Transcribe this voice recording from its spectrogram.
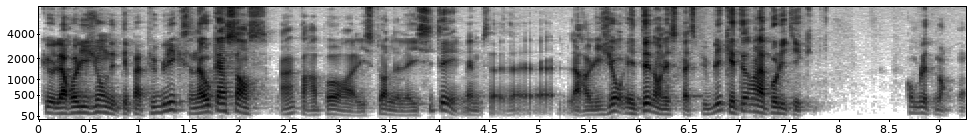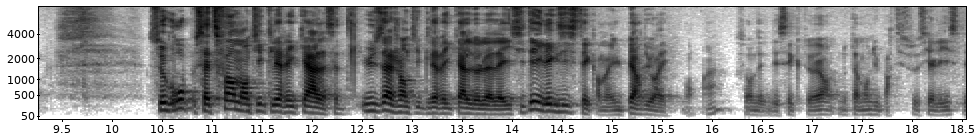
que la religion n'était pas publique, ça n'a aucun sens hein, par rapport à l'histoire de la laïcité. Même la religion était dans l'espace public, était dans la politique. Complètement. Ce groupe, cette forme anticléricale, cet usage anticlérical de la laïcité, il existait quand même, il perdurait bon, hein, sur des, secteurs, notamment du Parti Socialiste,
